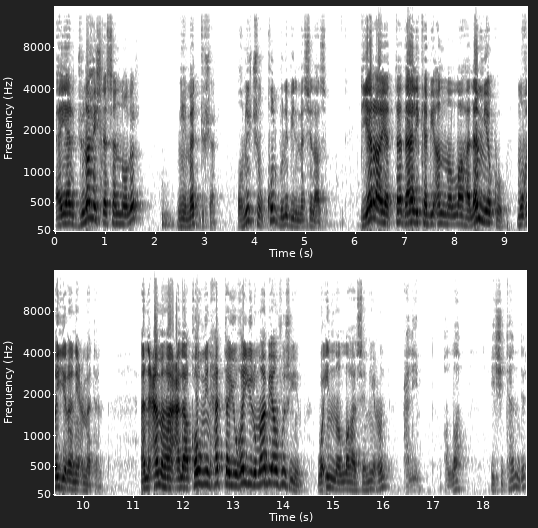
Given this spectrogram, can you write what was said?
Eğer günah işlesen ne olur? Nimet düşer. Onun için kul bunu bilmesi lazım. Diğer ayette ذَٰلِكَ بِأَنَّ اللّٰهَ لَمْ يَكُ مُغَيِّرَ نِعْمَةً en'amaha ala kavmin hatta yugayyiru ma bi enfusihim ve innallaha semi'un alim. Allah işitendir.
